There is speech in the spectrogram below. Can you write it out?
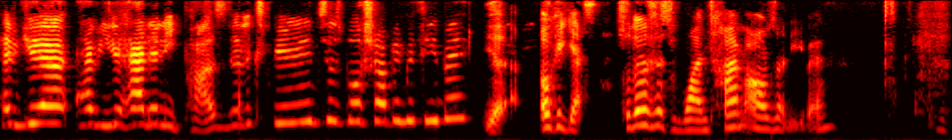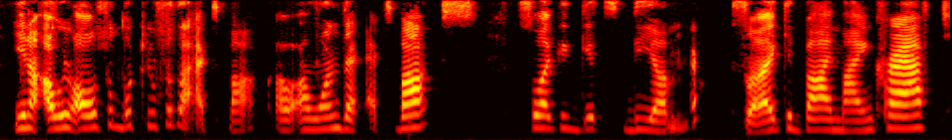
have you have you had any positive experiences while shopping with eBay? Yeah. Okay. Yes. So there was this one time I was on eBay. You know, I was also looking for the Xbox. I, I wanted the Xbox so I could get the um, so I could buy Minecraft.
